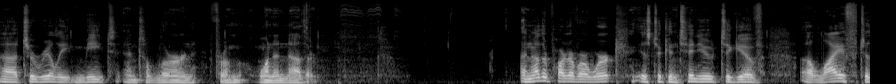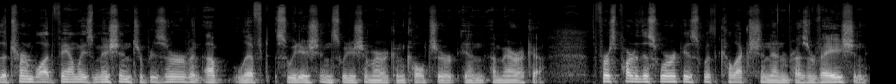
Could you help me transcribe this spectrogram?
uh, to really meet and to learn from one another. Another part of our work is to continue to give a life to the Turnblad family's mission to preserve and uplift Swedish and Swedish American culture in America. The first part of this work is with collection and preservation.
